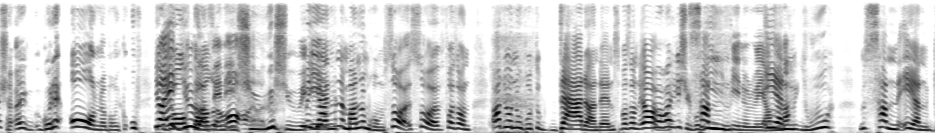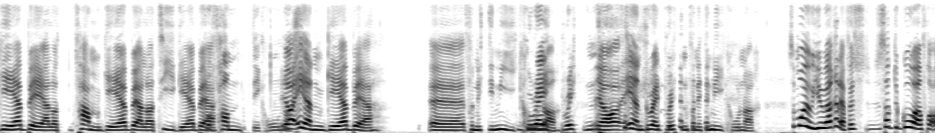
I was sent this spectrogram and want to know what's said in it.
Skjønner, Går det an å bruke opp Ja, dataen sin i ah, 2021? Med jevne mellomrom så, så får jeg sånn Ja, du har nå brukt opp dataen din. Så bare sånn Ja, Ja, har ikke du på wifi når du er hjemme? en Jo. Men send 1 GB eller 5 GB eller 10 GB. For 50 kroner. Ja, 1 GB eh, for 99 kroner. Great Britain. Ja, en Great Britain for 99 kroner. Så må jeg jo gjøre det, for sant, du går fra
